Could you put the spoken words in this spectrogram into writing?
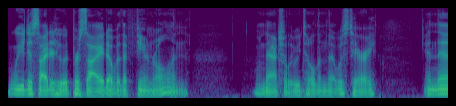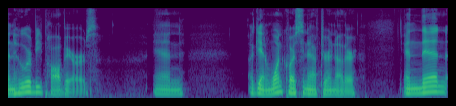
we decided who would preside over the funeral, and naturally we told them that it was Terry. And then who would be pallbearers? And again, one question after another. And then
